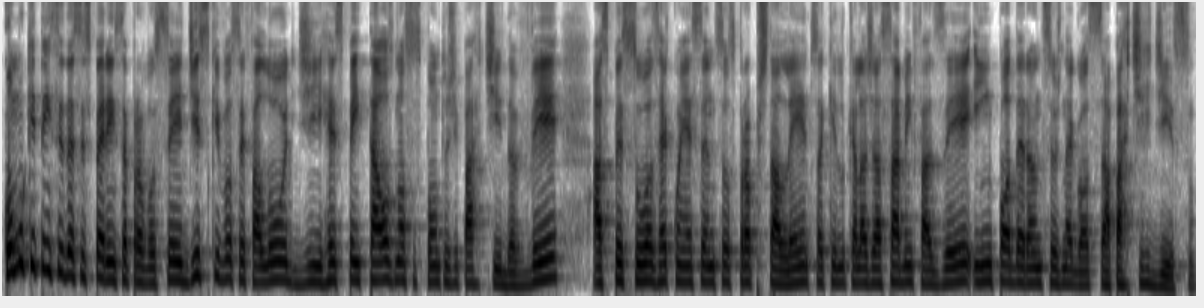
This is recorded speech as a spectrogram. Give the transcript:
Como que tem sido essa experiência para você? Disso que você falou de respeitar os nossos pontos de partida, ver as pessoas reconhecendo seus próprios talentos, aquilo que elas já sabem fazer e empoderando seus negócios a partir disso.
